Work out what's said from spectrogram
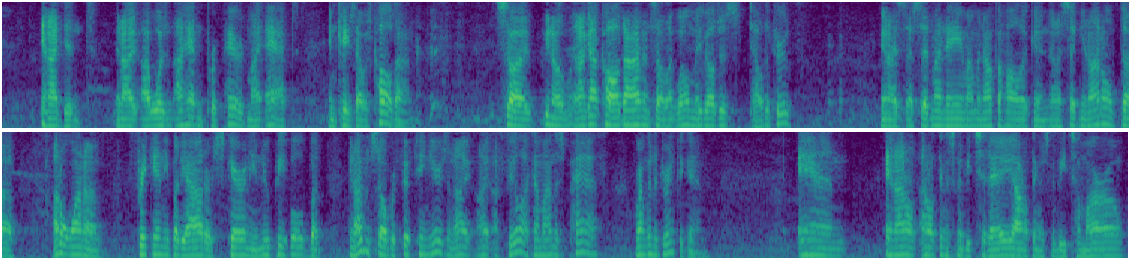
and I didn't, and I, I wasn't. I hadn't prepared my act in case I was called on. So I, you know, and I got called on, and so I'm like, well, maybe I'll just tell the truth. And I, I said my name. I'm an alcoholic, and, and I said, you know, I don't. Uh, I don't want to freak anybody out or scare any new people, but you know, I've been sober 15 years, and I, I, I feel like I'm on this path where I'm going to drink again. And and I don't I don't think it's going to be today. I don't think it's going to be tomorrow.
